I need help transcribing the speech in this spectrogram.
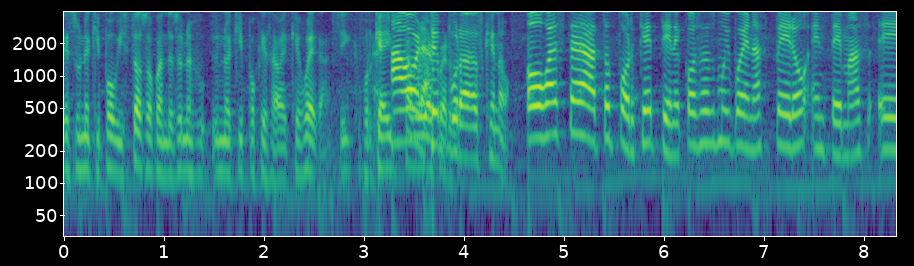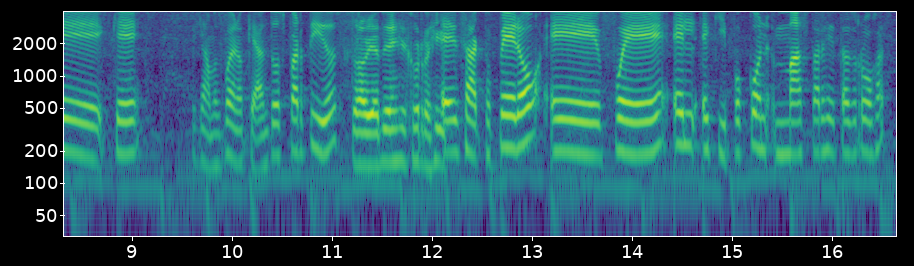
es un equipo vistoso, cuando es un, un equipo que sabe que juega. ¿sí? Porque hay Ahora- temporadas que no. Ojo a este dato porque tiene cosas muy buenas, pero en temas eh, que, digamos, bueno, quedan dos partidos. Todavía tienen que corregir. Exacto, pero eh, fue el equipo con más tarjetas rojas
